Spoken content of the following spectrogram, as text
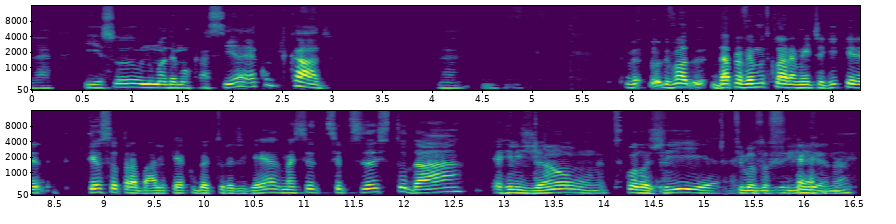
Né? E isso, numa democracia, é complicado. Né? Dá para ver muito claramente aqui que tem o seu trabalho, que é cobertura de guerras, mas você, você precisa estudar é, religião, né, psicologia, filosofia, é. né?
